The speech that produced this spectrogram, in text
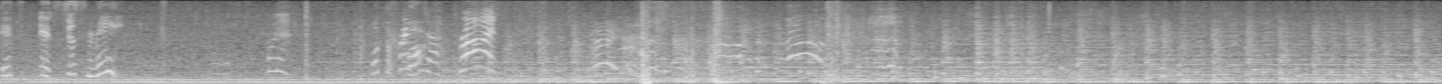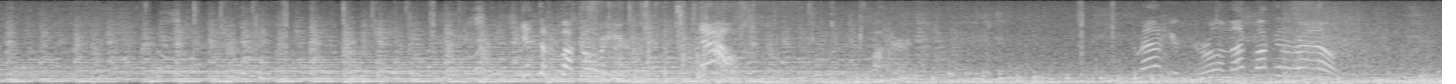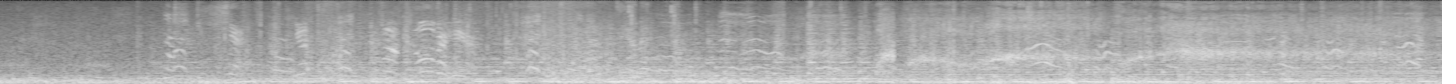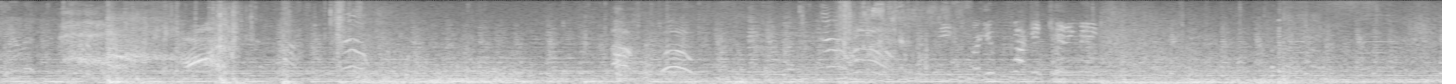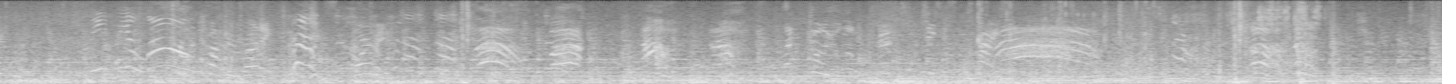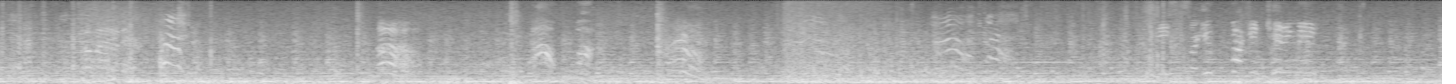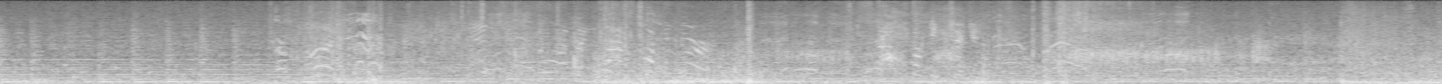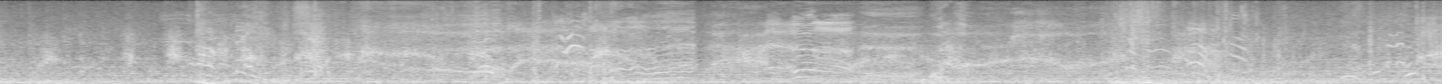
It's it's just me. What the Christa, fuck? run! Hey! Get the fuck over here! I'm not fucking around. Shit! Get the fuck over here! Yeah.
